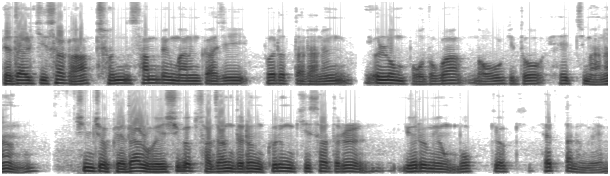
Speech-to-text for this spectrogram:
배달 기사가 1,300만 원까지 벌었다라는 언론 보도가 나오기도 했지만은 심지어 배달 외식업 사장들은 그런 기사들을 여러 명 목격했다는 거예요.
